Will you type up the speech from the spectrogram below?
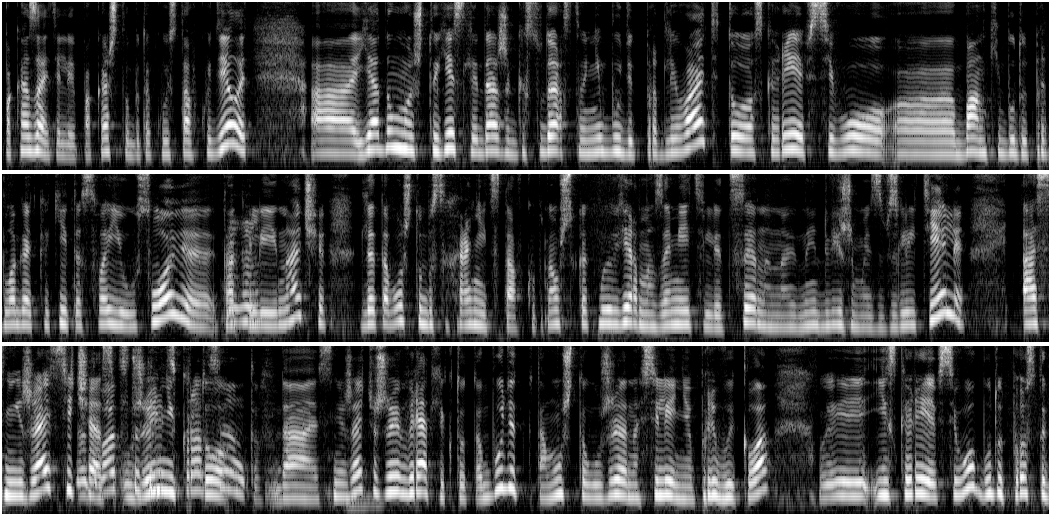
показателей пока, чтобы такую ставку делать. А, Я думаю, что если даже государство не будет продлевать, то, скорее всего, банки будут предлагать какие-то свои условия, так Мгм. или иначе, для того, чтобы сохранить ставку. Потому что, как вы верно заметили, цены на недвижимость взлетели, а снижать сейчас 20-30%. уже никто... Да, снижать уже вряд ли кто-то будет, потому что уже население привыкло, и, и, скорее всего, будут просто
